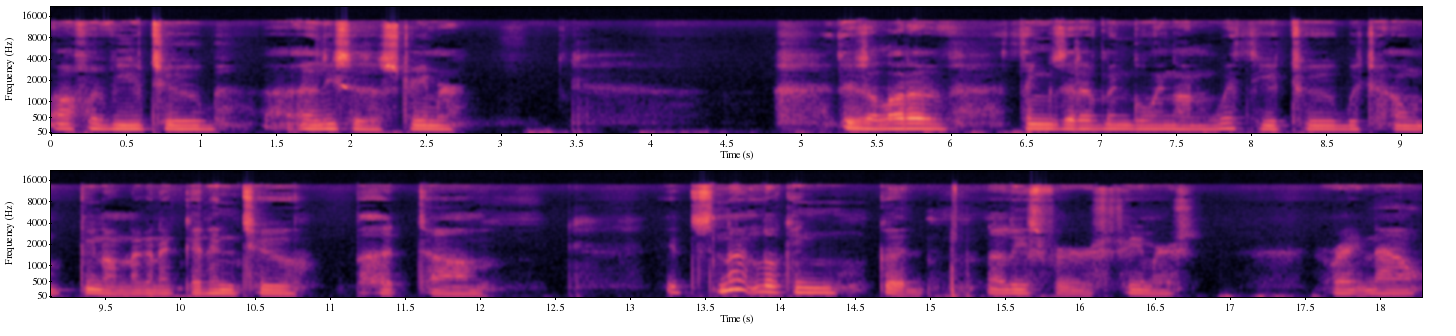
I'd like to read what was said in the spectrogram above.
off of YouTube, uh, at least as a streamer. There's a lot of things that have been going on with YouTube, which I don't, you know, I'm not gonna get into, but um, it's not looking good, at least for streamers right now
